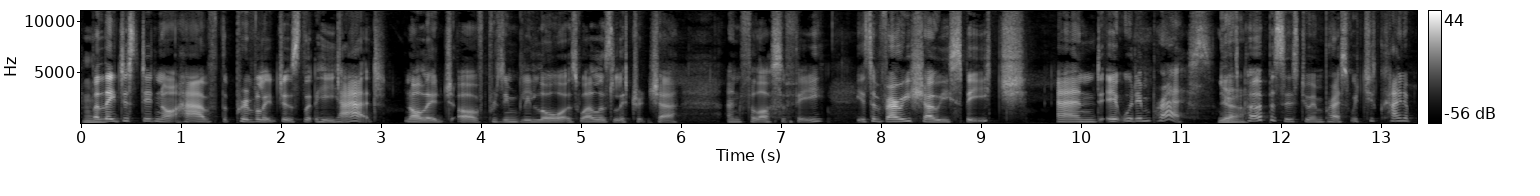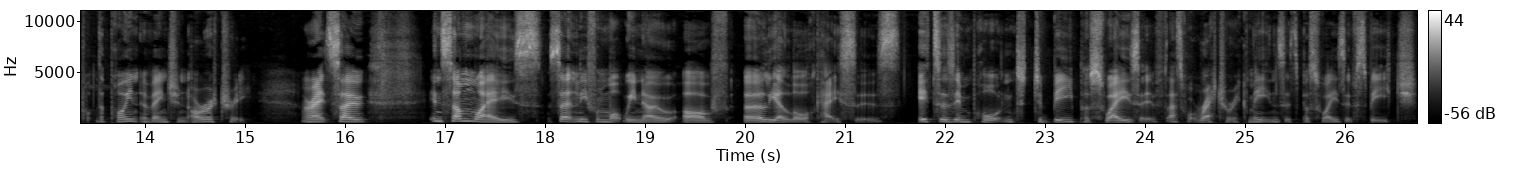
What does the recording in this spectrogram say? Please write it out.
Hmm. But they just did not have the privileges that he had knowledge of, presumably, law as well as literature and philosophy. It's a very showy speech. And it would impress. Yeah. Its purpose is to impress, which is kind of p- the point of ancient oratory. All right. So, in some ways, certainly from what we know of earlier law cases, it's as important to be persuasive. That's what rhetoric means it's persuasive speech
